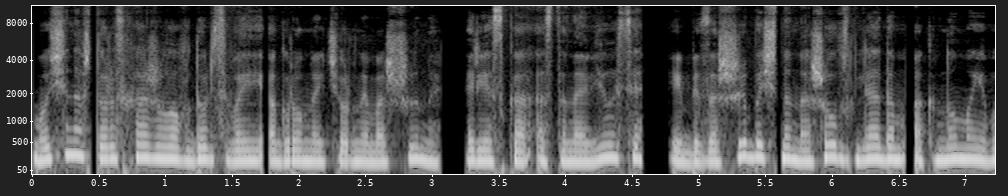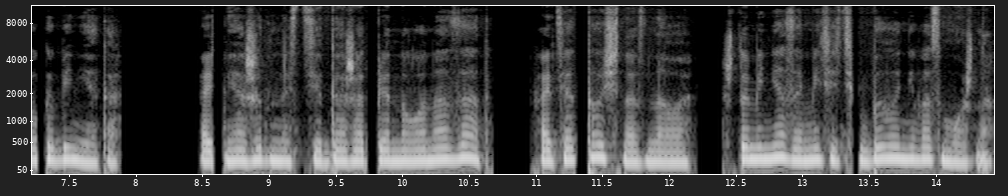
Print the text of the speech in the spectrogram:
Мужчина, что расхаживал вдоль своей огромной черной машины, резко остановился и безошибочно нашел взглядом окно моего кабинета. От неожиданности даже отпрянула назад, хотя точно знала, что меня заметить было невозможно.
